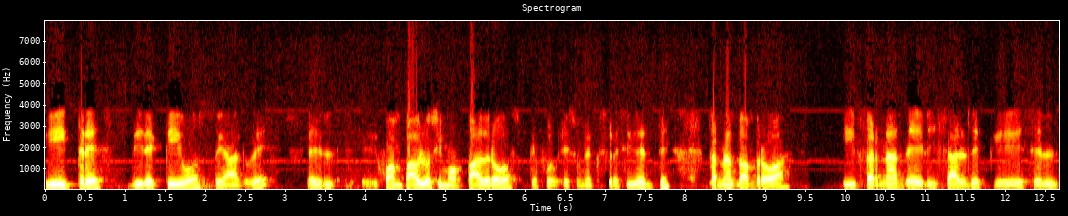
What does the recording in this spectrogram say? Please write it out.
y tres directivos de ACDE, el, eh, Juan Pablo Simón Padrós, que fue, es un expresidente, Fernando Ambroa y Fernández Elizalde, que es el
